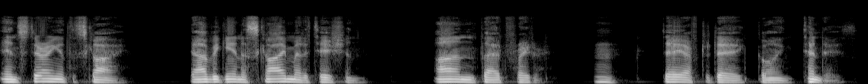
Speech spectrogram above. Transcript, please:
and staring at the sky. And I began a sky meditation on that freighter Mm. day after day, going 10 days.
